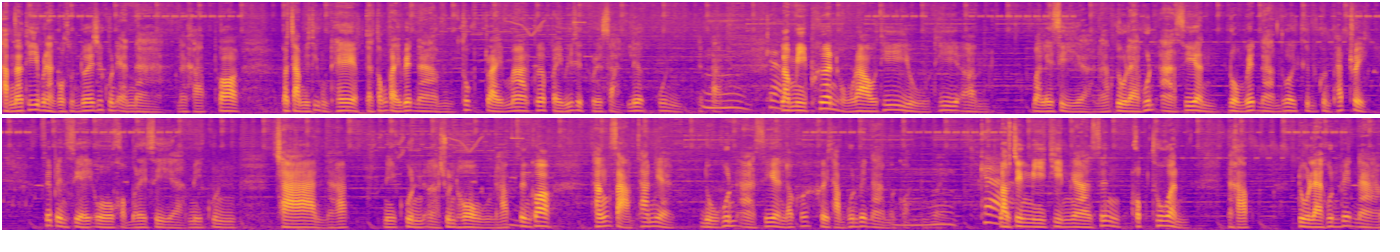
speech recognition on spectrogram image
อ่าทำหน้าที่บริหารกองทุนด้วยชื่อคุณแอนนานะครับก็ประจำอยู่ที่กรุงเทพ แต่ต้องไปเวียดนามทุกไตรมาสเพื่อไปวิสิตบริษัทเลือกหุ้นนะครับอืมค่ะเรามีเพื่อนของเราที่อยู่ที่เอิ่มมาเลเซียนะครับดูแลหุ้นอาเซียน รวมเวียดนามด้วยคือคุณแพทริกซึ่งเป็น CIO ของมาเลเซีย มีคุณชาญนะครับมีคุณเอ่อชุนฮงนะครับซึ่งก็ทั้ง 3 ท่านเนี่ยดูหุ้นอาเซียน แล้วก็เคยทำหุ้นเวียดนามมาก่อนด้วยค่ะเราจึงมีทีมงานซึ่งครบถ้วนนะครับดูแลหุ้นเวียดนาม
